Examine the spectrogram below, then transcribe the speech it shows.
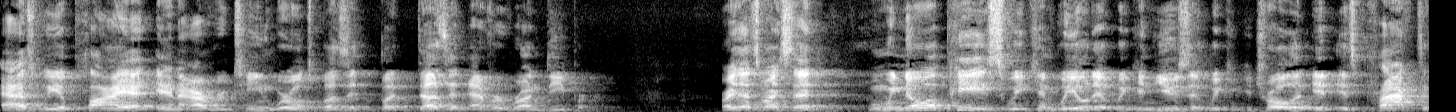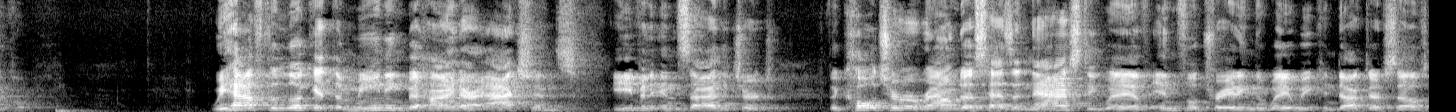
as we apply it in our routine worlds, but, it, but does it ever run deeper? Right? That's why I said, when we know a piece, we can wield it, we can use it, we can control it. It is practical. We have to look at the meaning behind our actions, even inside the church. The culture around us has a nasty way of infiltrating the way we conduct ourselves.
